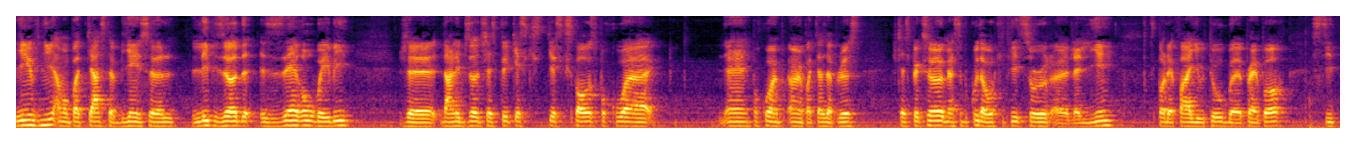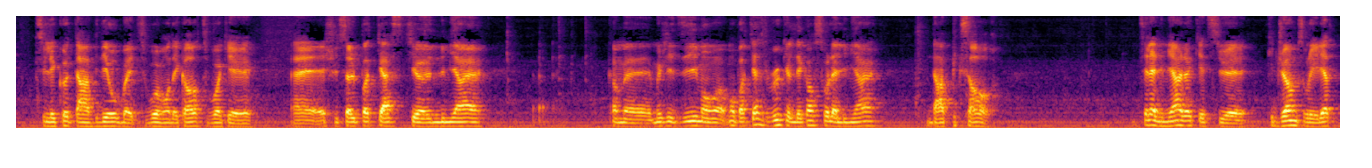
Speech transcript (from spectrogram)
bienvenue à mon podcast Bien Seul, l'épisode 0 baby. Dans l'épisode, j'explique qu'est-ce qui, qu'est-ce qui se passe, pourquoi, hein, pourquoi un, podcast de plus. Je t'explique ça. Merci beaucoup d'avoir cliqué sur euh, le lien Spotify, YouTube, euh, peu importe. Si tu l'écoutes en vidéo, ben, tu vois mon décor, tu vois que euh, je suis le seul podcast qui a une lumière. Comme moi j'ai dit, mon, mon podcast, je veux que le décor soit la lumière dans Pixar. Sais, la lumière là, que tu, euh, qui jump sur les lettres.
